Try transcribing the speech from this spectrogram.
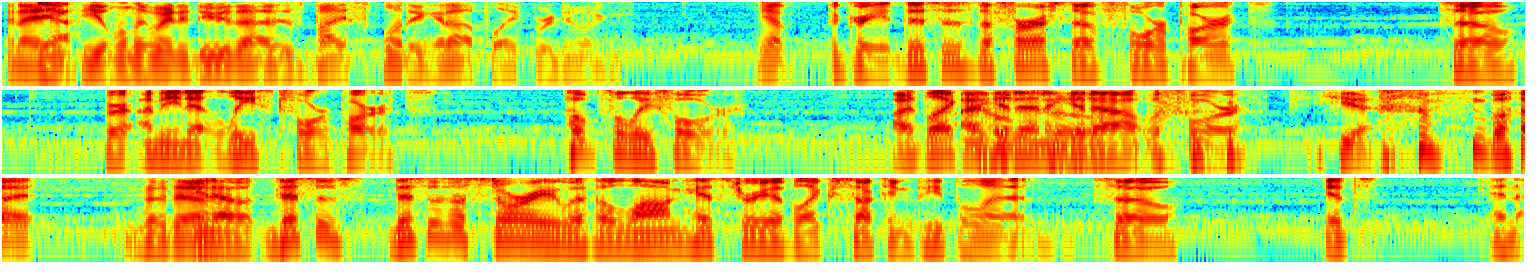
And I Yeah. think the only way to do that is by splitting it up like we're doing. Yep, agreed. This is the first of four parts. So, or I mean, at least four parts. Hopefully, four. I'd like to I get in hope and get out with four, Yeah, but no doubt. you know, this is this is a story with a long history of like sucking people in. So, it's and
